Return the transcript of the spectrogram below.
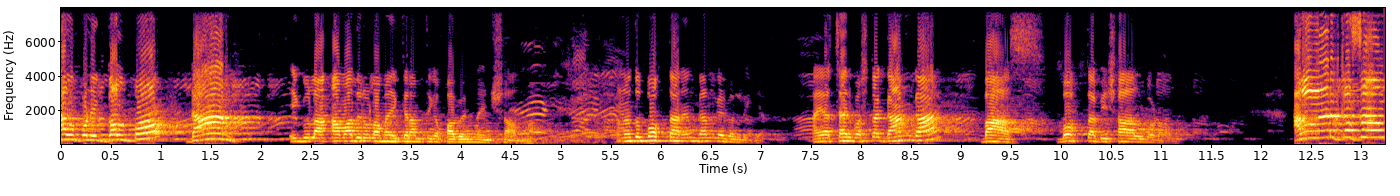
কাল্পনিক গল্প, গান, এগুলা আমাদের ওলামাই কেরাম থেকে পাবেন না, ইনশাআল্লাহ। আমরা তো বক্তা, আনেন গান গাইবার লেগে আয়া চার পাঁচটা গান গা, বাস, বক্তা বিশাল বড়। আল্লাহর কসম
